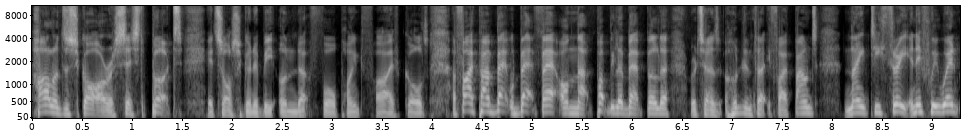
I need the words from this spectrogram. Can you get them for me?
Haaland to score or assist, but it's also going to be under 4.5 goals. A five pound bet with Betfair on that popular bet builder returns 135 pounds 93. And if we win.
